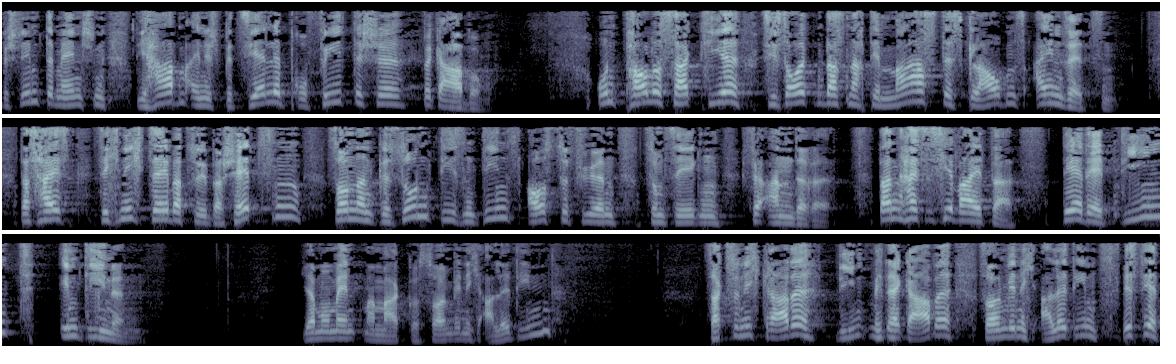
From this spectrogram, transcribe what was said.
bestimmte Menschen, die haben eine spezielle prophetische Begabung. Und Paulus sagt hier, sie sollten das nach dem Maß des Glaubens einsetzen. Das heißt, sich nicht selber zu überschätzen, sondern gesund diesen Dienst auszuführen zum Segen für andere. Dann heißt es hier weiter, der, der dient im Dienen. Ja, Moment mal, Markus, sollen wir nicht alle dienen? Sagst du nicht gerade, dient mit der Gabe? Sollen wir nicht alle dienen? Wisst ihr,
